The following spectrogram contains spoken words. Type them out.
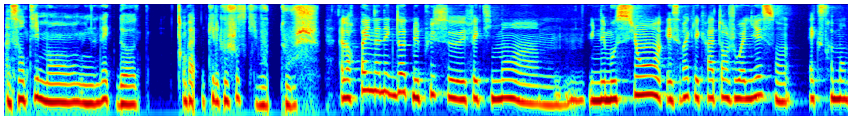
un sentiment, une anecdote, quelque chose qui vous touche? Alors, pas une anecdote, mais plus euh, effectivement une émotion. Et c'est vrai que les créateurs joailliers sont extrêmement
